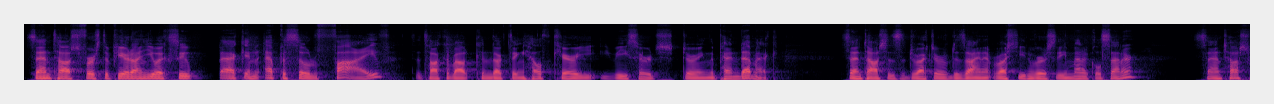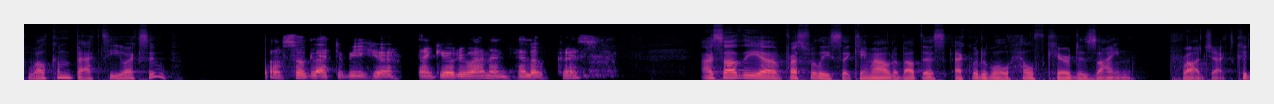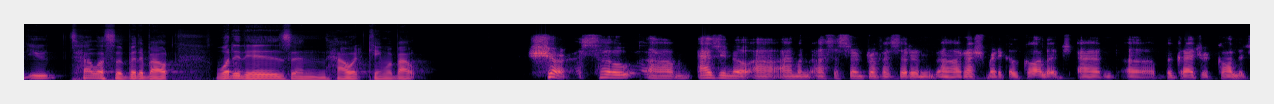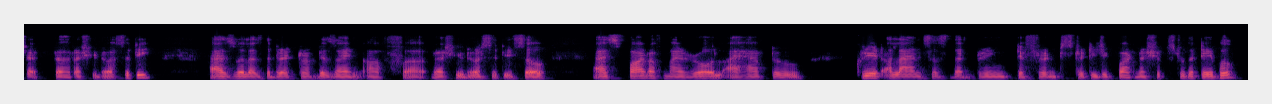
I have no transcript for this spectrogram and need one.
Santosh first appeared on UX Soup back in episode five to talk about conducting healthcare research during the pandemic. Santosh is the director of design at Rush University Medical Center. Santosh, welcome back to UX Soup. Oh, so glad to be here. Thank you, everyone. And hello, Chris. I saw the uh, press release that came out about this equitable healthcare design project. Could you tell us a bit about what it is and how it came about? Sure. So, um, as you know, uh, I'm an assistant professor in uh, Rush Medical College and uh, the graduate college at uh, Rush University, as well as the director of design of uh, Rush University. So, as part of my role, I have to create alliances that bring different strategic partnerships to the table.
